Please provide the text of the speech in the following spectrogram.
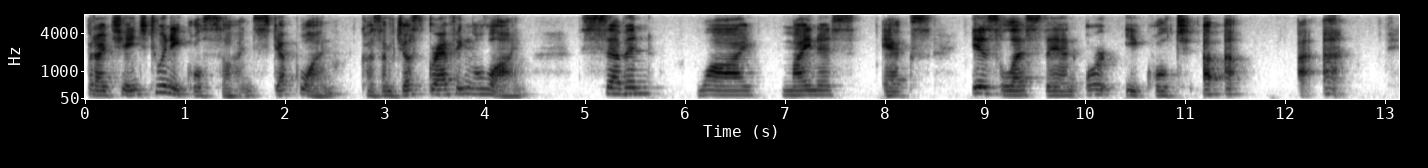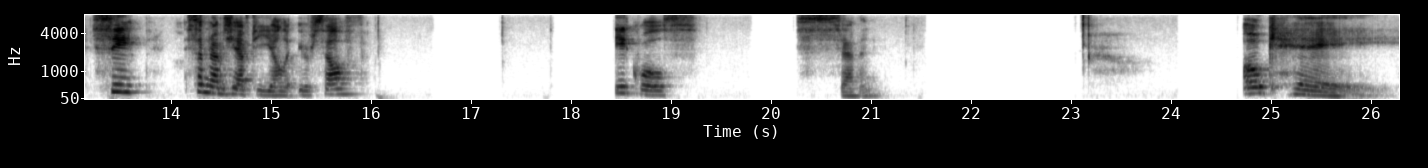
but I changed to an equal sign, step one, because I'm just graphing the line. 7y minus x is less than or equal to, uh, uh, uh, uh. See, sometimes you have to yell at yourself. Equals 7. Okay,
